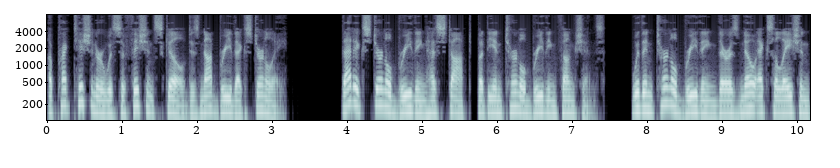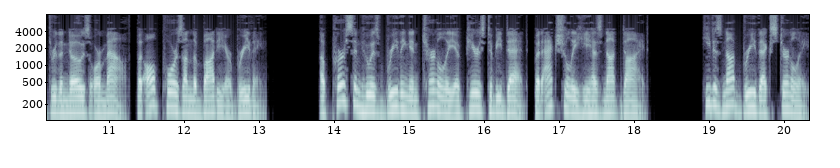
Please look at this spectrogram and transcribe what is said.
A practitioner with sufficient skill does not breathe externally. That external breathing has stopped, but the internal breathing functions. With internal breathing there is no exhalation through the nose or mouth, but all pores on the body are breathing. A person who is breathing internally appears to be dead, but actually he has not died. He does not breathe externally,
